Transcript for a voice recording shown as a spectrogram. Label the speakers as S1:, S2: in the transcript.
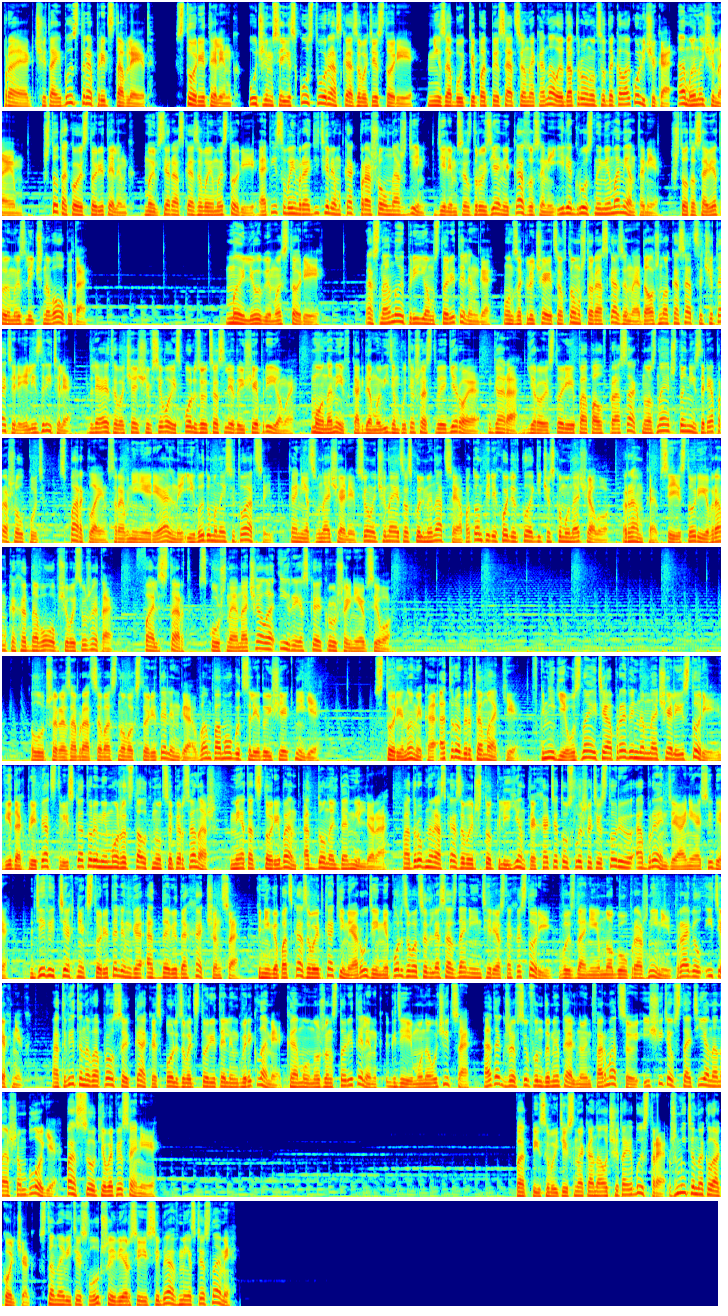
S1: Проект «Читай быстро» представляет Storytelling. Учимся искусству рассказывать истории. Не забудьте подписаться на канал и дотронуться до колокольчика, а мы начинаем. Что такое сторителлинг? Мы все рассказываем истории, описываем родителям, как прошел наш день, делимся с друзьями казусами или грустными моментами, что-то советуем из личного опыта. Мы любим истории. Основной прием сторителлинга. Он заключается в том, что рассказанное должно касаться читателя или зрителя. Для этого чаще всего используются следующие приемы. Мономиф, когда мы видим путешествие героя. Гора. Герой истории попал в просак, но знает, что не зря прошел путь. Спарклайн. Сравнение реальной и выдуманной ситуаций. Конец в начале. Все начинается с кульминации, а потом переходит к логическому началу. Рамка. Все истории в рамках одного общего сюжета. Фальстарт. Скучное начало и резкое крушение всего. Лучше разобраться в основах сторителлинга вам помогут следующие книги. Сториномика от Роберта Макки. В книге узнаете о правильном начале истории, видах препятствий, с которыми может столкнуться персонаж. Метод Storyбand от Дональда Миллера. Подробно рассказывает, что клиенты хотят услышать историю о бренде, а не о себе. 9 техник сторителлинга от Дэвида Хатчинса. Книга подсказывает, какими орудиями пользоваться для создания интересных историй. В издании много упражнений, правил и техник. Ответы на вопросы, как использовать сторителлинг в рекламе, кому нужен сторителлинг, где ему научиться, а также всю фундаментальную информацию ищите в статье на нашем блоге по ссылке в описании. Подписывайтесь на канал Читай Быстро, жмите на колокольчик, становитесь лучшей версией себя вместе с нами.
